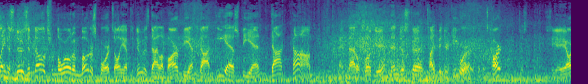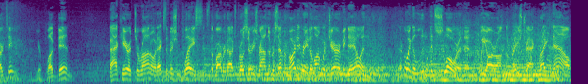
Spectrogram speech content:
Latest news and notes from the world of motorsports, all you have to do is dial up rpm.espn.com, and that'll plug you in. Then just uh, type in your keyword. If it's CART, just C-A-R-T. You're plugged in. Back here at Toronto at Exhibition Place, it's the Barber Dodge Pro Series round number seven. Marty Reid along with Jeremy Dale, and they're going a little bit slower than we are on the racetrack right now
